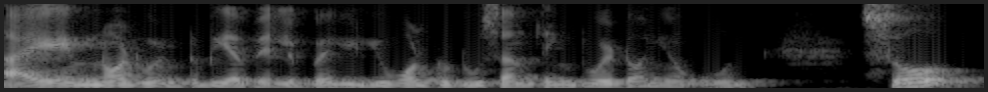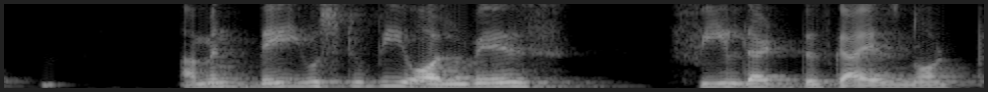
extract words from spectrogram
i am not going to be available. You want to do something do it on your own. So i mean they used to be always feel that this guy is not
